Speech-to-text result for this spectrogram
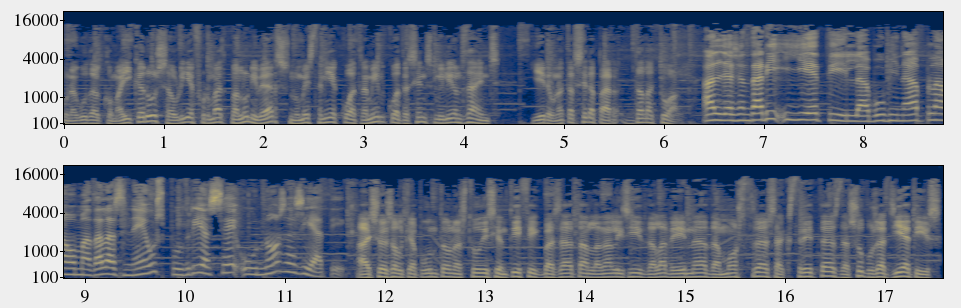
coneguda com a Icarus, s'hauria format quan l'univers només tenia 4.400 milions d'anys i era una tercera part de l'actual. El llegendari Yeti, l'abominable home de les neus, podria ser un os asiàtic. Això és el que apunta un estudi científic basat en l'anàlisi de l'ADN de mostres extretes de suposats yetis.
